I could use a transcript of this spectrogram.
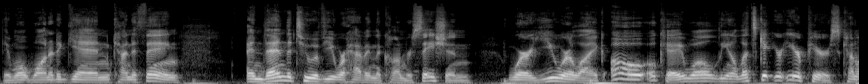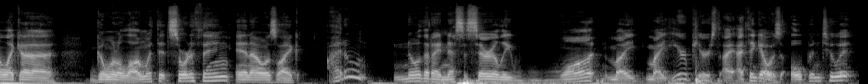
they won't want it again, kind of thing." And then the two of you were having the conversation where you were like, "Oh, okay, well, you know, let's get your ear pierced," kind of like a going along with it sort of thing. And I was like, "I don't know that I necessarily want my my ear pierced. I, I think I was open to it,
